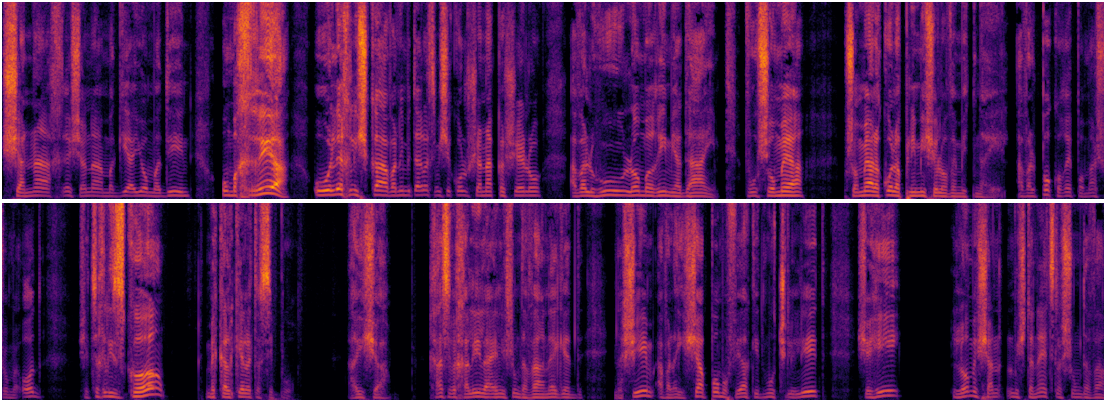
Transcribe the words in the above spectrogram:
שנה אחרי שנה, מגיע יום הדין, הוא מכריע, הוא הולך לשכב, אני מתאר לעצמי שכל שנה קשה לו, אבל הוא לא מרים ידיים, והוא שומע, הוא שומע על הקול הפנימי שלו ומתנהל. אבל פה קורה פה משהו מאוד שצריך לזכור, מקלקל את הסיפור. האישה. חס וחלילה, אין לי שום דבר נגד נשים, אבל האישה פה מופיעה כדמות שלילית, שהיא לא משנה, משתנה אצלה שום דבר.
